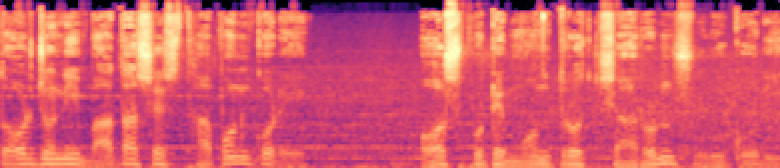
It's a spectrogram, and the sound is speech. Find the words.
তর্জনী বাতাসে স্থাপন করে অস্ফুটে মন্ত্রোচ্চারণ শুরু করি।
